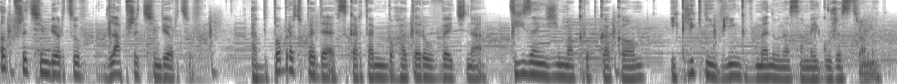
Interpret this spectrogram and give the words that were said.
od przedsiębiorców dla przedsiębiorców. Aby pobrać PDF z kartami bohaterów, wejdź na designzima.com i kliknij w link w menu na samej górze strony.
